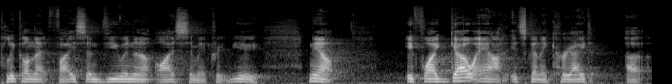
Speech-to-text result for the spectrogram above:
Click on that face and view in an isometric view. Now, if I go out, it's going to create a,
